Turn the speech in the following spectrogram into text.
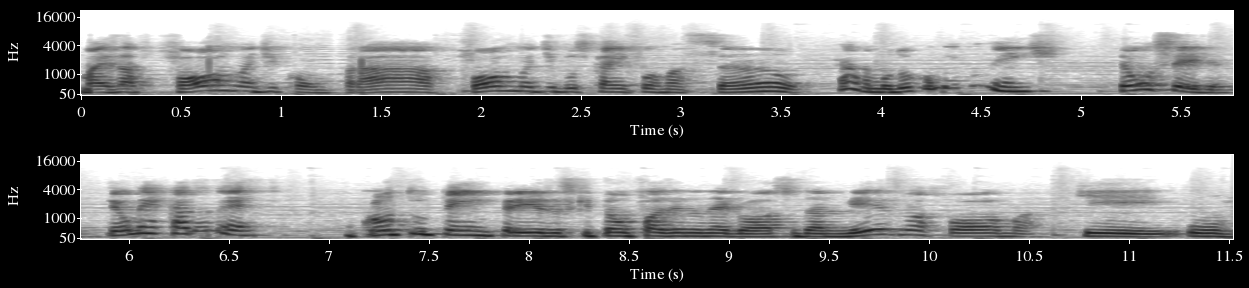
mas a forma de comprar, a forma de buscar informação, cara, mudou completamente. Então, ou seja, tem um mercado aberto. Enquanto tem empresas que estão fazendo negócio da mesma forma que o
